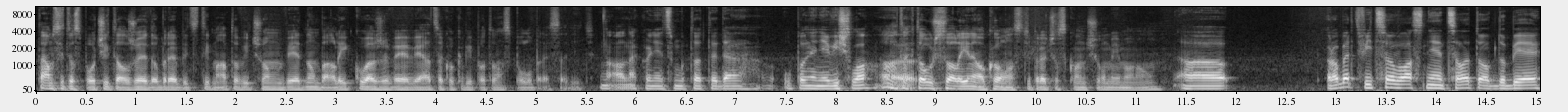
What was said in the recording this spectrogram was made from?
Tam si to spočítal, že je dobré byť s tým Matovičom v jednom balíku a že vie viac, ako keby potom spolu presadiť. No ale nakoniec mu to teda úplne nevyšlo. No, tak to už sú ale iné okolnosti, prečo skončil mimo. No. Uh, Robert Fico vlastne celé to obdobie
